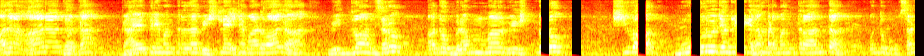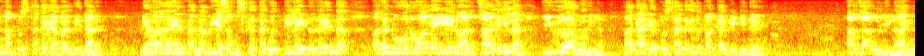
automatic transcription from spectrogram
ಅದರ ಆರಾಧಕ ಗಾಯತ್ರಿ ಮಂತ್ರದ ವಿಶ್ಲೇಷಣೆ ಮಾಡುವಾಗ ವಿದ್ವಾಂಸರು ಅದು ಬ್ರಹ್ಮ, ವಿಷ್ಣು, ಶಿವ ಮೂರು ಜನರಿಗೆ ಸಂಬಳ ಮಂತ್ರ ಅಂತ ಒಂದು ಸಣ್ಣ ಪುಸ್ತಕವೇ ಬರೆದಿದ್ದಾರೆ. ದೇವರ ದಯೆಯಿಂದ ನಮಗೆ ಸಂಸ್ಕೃತ ಗೊತ್ತಿಲ್ಲ ಇದ್ದರಿಂದ ಅದನ್ನು ಓದುವಾಗ ಏನು ಅರ್ಥ ಆಗಲಿಲ್ಲ, ಈಗಲೂ ಆಗೋದಿಲ್ಲ ಹಾಗಾಗಿ ಪುಸ್ತಕ ತೆಗೆದು ಪಕ್ಕಕ್ಕೆ ಇಟ್ಟಿದ್ದೇವೆ. ಅರ್ಥ ಆಗೋದಿಲ್ಲ ಹಾಗೆ.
